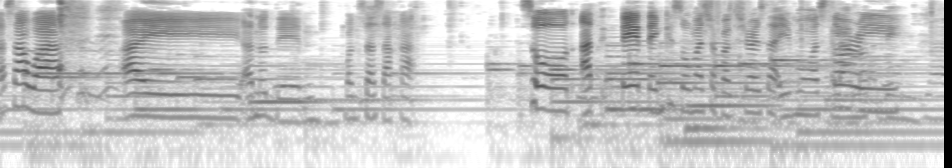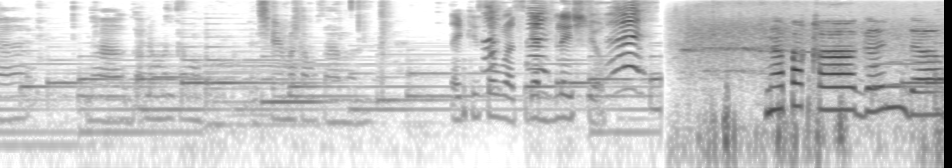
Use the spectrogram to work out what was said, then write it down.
asawa ay ano din, magsasaka. So, ate, thank you so much sa pag-share sa nga story. Salamat Share man kamo sa amon. Thank you so much. God bless you. Napakaganda,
